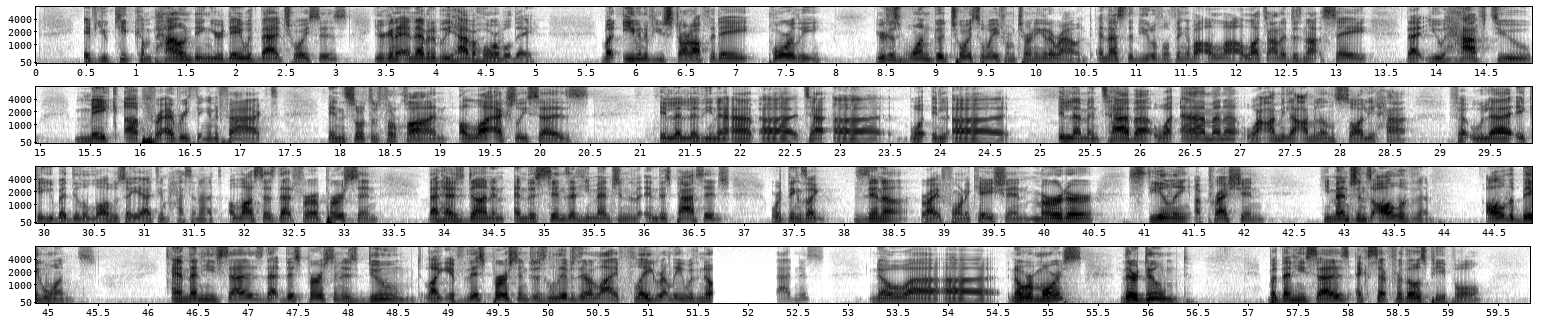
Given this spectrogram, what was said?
If you keep compounding your day with bad choices, you're going to inevitably have a horrible day. But even if you start off the day poorly, you're just one good choice away from turning it around. And that's the beautiful thing about Allah. Allah Ta'ala does not say that you have to make up for everything. In fact, in Surah Al-Furqan, Allah actually says, إِلَّا الَّذِينَ إِلَّا إلا من تاب وآمن وعمل عملا صالحا فأولئك يبدل الله سيئاتهم حسنات. Allah says that for a person that has done, and, and the sins that he mentioned in, in this passage were things like zina, right, fornication, murder, stealing, oppression. he mentions all of them, all the big ones. And then he says that this person is doomed. Like if this person just lives their life flagrantly with no sadness, no uh, uh, no remorse, they're doomed. But then he says, except for those people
